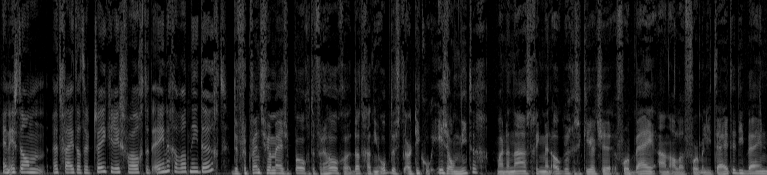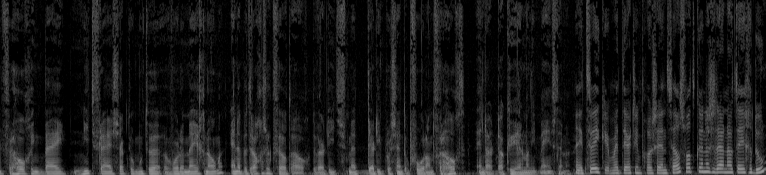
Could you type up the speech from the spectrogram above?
En is dan het feit dat er twee keer is verhoogd het enige wat niet deugt? De frequentie waarmee ze pogen te verhogen, dat gaat niet op. Dus het artikel is al nietig. Maar daarnaast ging men ook nog eens een keertje voorbij aan alle formaliteiten die bij een verhoging bij niet-vrije sector moeten worden meegenomen. En het bedrag is ook veel te hoog. Er werd iets met 13% op voorhand verhoogd. En daar, daar kun je helemaal niet mee instemmen. Nee, twee keer met 13% zelfs. Wat kunnen ze daar nou tegen doen?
